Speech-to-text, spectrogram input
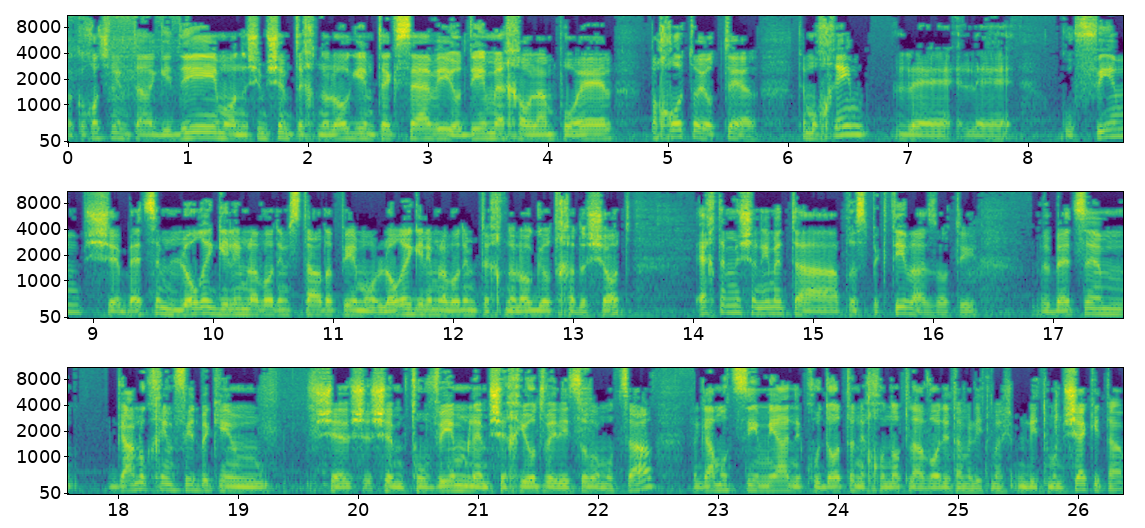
לקוחות שלי הם תאגידים, או אנשים שהם טכנולוגיים, tech savvy, יודעים איך העולם פועל, פחות או יותר. אתם מוכרים ל- לגופים שבעצם לא רגילים לעבוד עם סטארט-אפים, או לא רגילים לעבוד עם טכנולוגיות חדשות. איך אתם משנים את הפרספקטיבה הזאתי, ובעצם גם לוקחים פידבקים ש- ש- שהם טובים להמשכיות ולעיצוב המוצר, וגם מוצאים מי הנקודות הנכונות לעבוד איתם ולהתממשק איתם,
